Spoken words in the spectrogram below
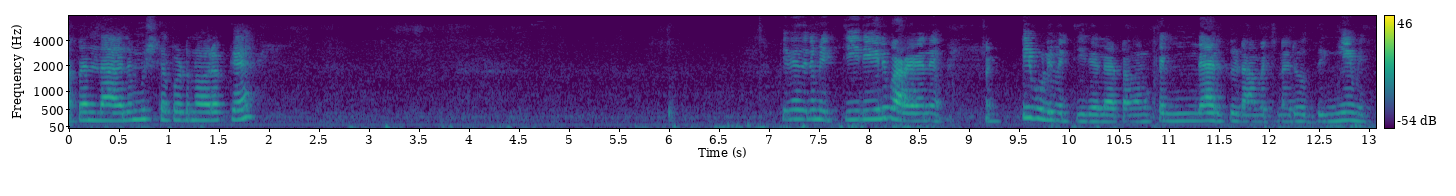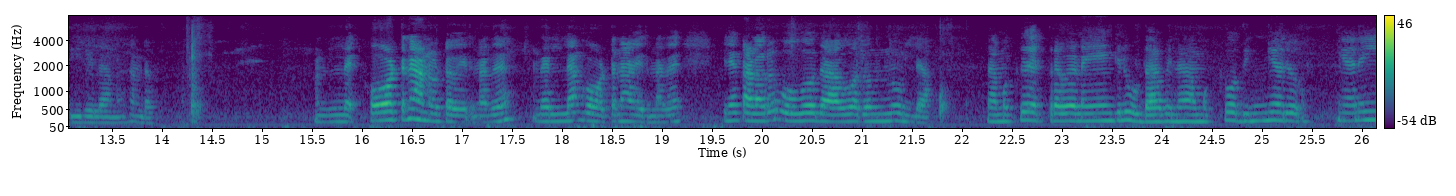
അപ്പൊ എന്തായാലും ഇഷ്ടപ്പെടുന്നവരൊക്കെ പിന്നെ ഇതിന് മെറ്റീരിയൽ പറയാന്. അടിപൊളി മെറ്റീരിയൽ ആട്ടോ. നമുക്ക് എല്ലാവർക്കും ഇടാൻ പറ്റുന്ന ഒരു ഒതുങ്ങിയ മെറ്റീരിയലാണ് കണ്ടോ? നല്ല കോട്ടൺ ആണ് കേട്ടോ വരുന്നത്. ഇതെല്ലാം കോട്ടനാ വരുന്നത്. പിന്നെ കളറ് പോവോ ഇതാവോ അതൊന്നുമില്ല. നമുക്ക് എത്ര വേണമെങ്കിലും ഇടാം. പിന്നെ നമുക്ക് ഒതുങ്ങിയൊരു ഞാൻ ഈ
